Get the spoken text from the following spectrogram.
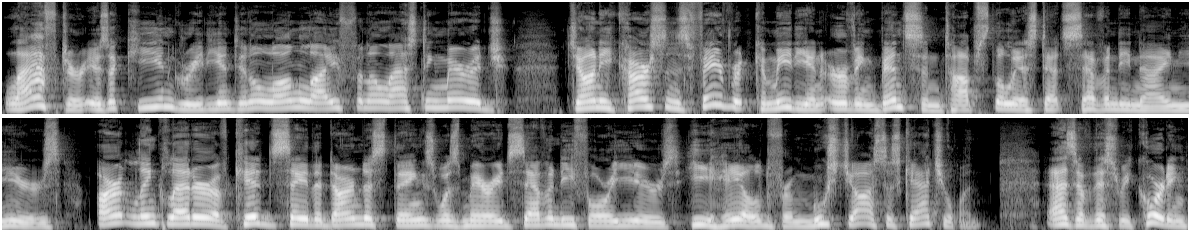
Laughter is a key ingredient in a long life and a lasting marriage. Johnny Carson's favorite comedian, Irving Benson, tops the list at 79 years. Art Linkletter of Kids Say the Darndest Things was married 74 years. He hailed from Moose Jaw, Saskatchewan. As of this recording,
